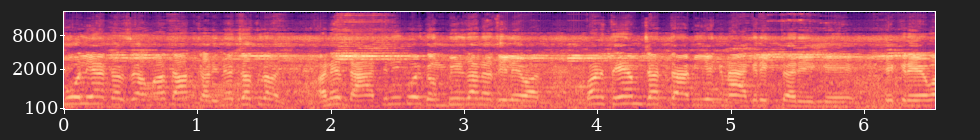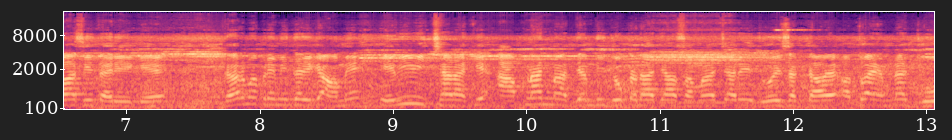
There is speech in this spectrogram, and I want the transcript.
બોલ્યા કરશે, અમારા દાંત કરીને જતું નથી અને દાંતની કોઈ ગંભીરતા નથી લેવાની. પણ તેમ છતાં બી એક નાગરિક તરીકે, એક રહેવાસી તરીકે ધર્મપ્રેમી તરીકે અમે એવી ઈચ્છા રાખીએ, આપના જ માધ્યમથી જો કદાચ આ સમાચાર એ જોઈ શકતા હોય અથવા એમના જો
